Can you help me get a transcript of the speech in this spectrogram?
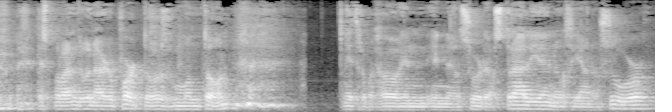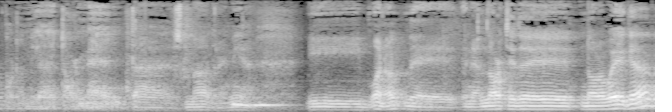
explorando en aeropuertos un montón. He trabajado en, el sur de Australia, en el Océano Sur, por donde hay tormentas, madre mía. Y bueno, en el norte de Noruega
